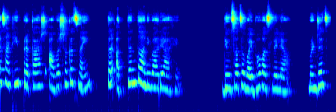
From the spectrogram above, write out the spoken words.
आपल्यासाठी प्रकाश आवश्यकच नाही तर अत्यंत अनिवार्य आहे. दिवसाचं वैभव असलेल्या म्हणजेच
